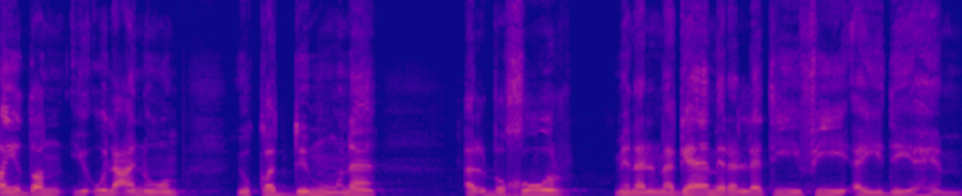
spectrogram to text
أيضا يقول عنهم يقدمون البخور من المجامر التي في أيديهم.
